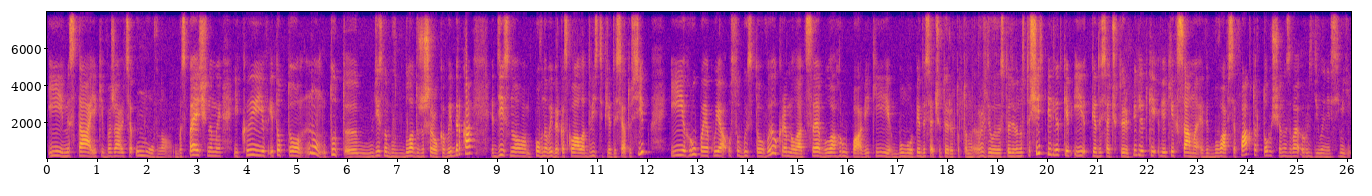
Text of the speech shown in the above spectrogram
і міста, які вважаються умовно безпечними, і Київ. І тобто, ну тут е, дійсно була дуже широка вибірка. Дійсно, повна вибірка склала 250 осіб. І група, яку я особисто виокремила, це була група, в якій було 54, тобто ми розділили 196 підлітків і 54 підлітки, в яких саме відбувався фактор того, що я називаю розділення сім'ї.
